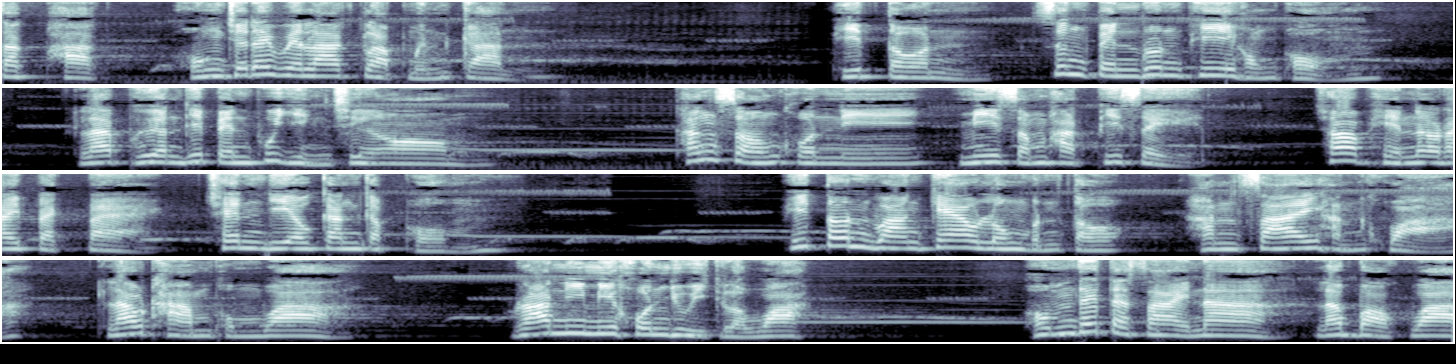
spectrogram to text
สักพัก คงจะได้เวลากลับเหมือนกัน พี่ตนซึ่งเป็นรุ่นพี่ของผม และเพื่อนที่เป็นผู้หญิงชื่อออม ทั้งสองคนนี้มีสัมผัสพิเศษ ชอบเห็นอะไรแปลกๆ เช่นเดียวกันกับผม พี่ต้นวางแก้วลงบนโต๊ะ หันซ้ายหันขวา แล้วถามผมว่า ร้านนี้มีคนอยู่อีกหรอวะ ผมได้แต่สายหน้าแล้วบอกว่า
